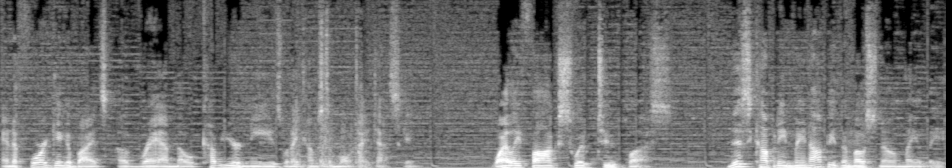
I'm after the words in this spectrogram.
and a 4GB of RAM that will cover your needs when it comes to multitasking. Wileyfox Swift 2 Plus. This company may not be the most known lately,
